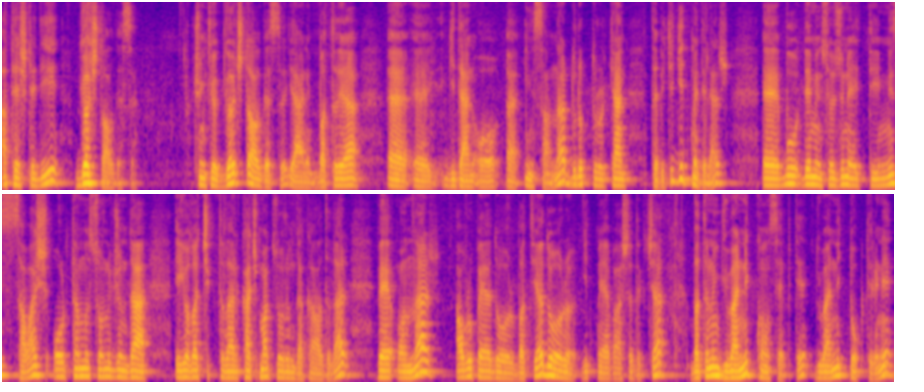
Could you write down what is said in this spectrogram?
ateşlediği göç dalgası. Çünkü göç dalgası yani batıya e, e, giden o e, insanlar durup dururken tabii ki gitmediler. E, bu demin sözünü ettiğimiz savaş ortamı sonucunda e, yola çıktılar, kaçmak zorunda kaldılar ve onlar Avrupa'ya doğru, batıya doğru gitmeye başladıkça batının güvenlik konsepti, güvenlik doktrini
